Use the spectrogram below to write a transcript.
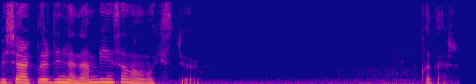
ve şarkıları dinlenen bir insan olmak istiyorum. Bu kadar.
